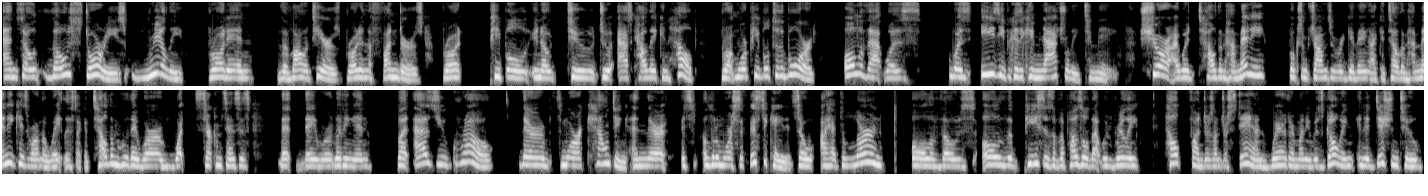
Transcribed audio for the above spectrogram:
And so those stories really brought in the volunteers, brought in the funders, brought people, you know, to to ask how they can help, brought more people to the board. All of that was was easy because it came naturally to me. Sure, I would tell them how many books and pajamas we were giving. I could tell them how many kids were on the wait list. I could tell them who they were, what circumstances that they were living in. But as you grow, there's more accounting and there it's a little more sophisticated. So I had to learn all of those, all of the pieces of the puzzle that would really help funders understand where their money was going, in addition to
